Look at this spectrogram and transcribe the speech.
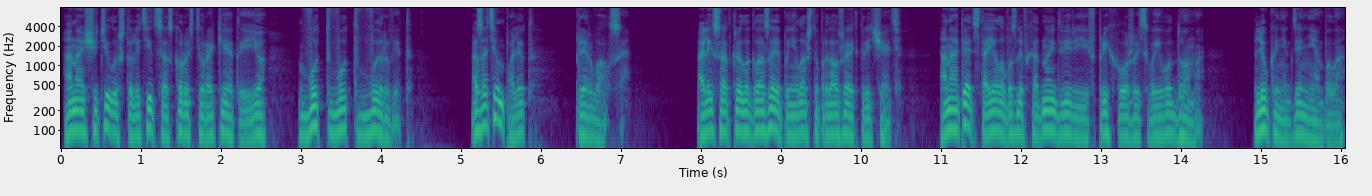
Она ощутила, что летит со скоростью ракеты, ее вот-вот вырвет. А затем полет прервался. Алиса открыла глаза и поняла, что продолжает кричать. Она опять стояла возле входной двери в прихожей своего дома. Люка нигде не было.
